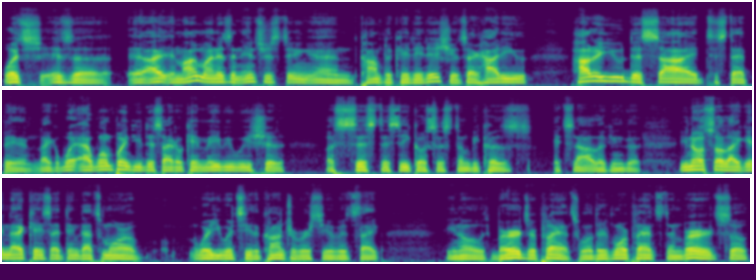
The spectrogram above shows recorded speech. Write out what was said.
which is a, I in my mind is an interesting and complicated issue. It's like how do you, how do you decide to step in? Like what at one point you decide, okay, maybe we should assist this ecosystem because it's not looking good, you know? So like in that case, I think that's more of where you would see the controversy of it's like, you know, birds or plants. Well, there's more plants than birds, so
